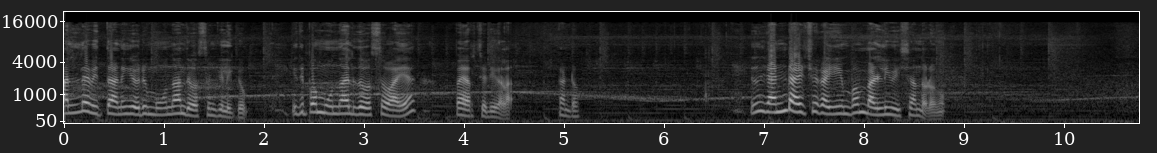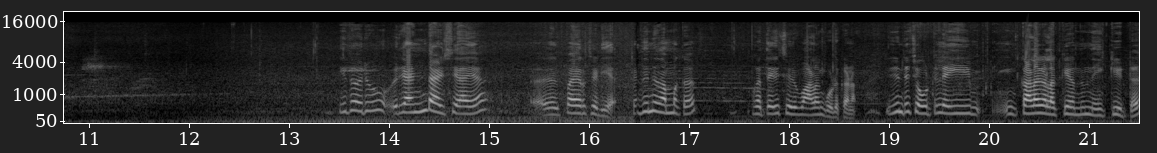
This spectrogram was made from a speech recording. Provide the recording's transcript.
നല്ല വിത്താണെങ്കിൽ ഒരു മൂന്നാം ദിവസം കിളിക്കും. ഇതിപ്പം മൂന്നാൽ ദിവസമായ പയർ ചെടികളാണ് കണ്ടോ? ഇത് രണ്ടാഴ്ച കഴിയുമ്പം വള്ളി വീശാൻ തുടങ്ങും. ഇതൊരു രണ്ടാഴ്ചയായ പയർ ചെടിയാണ് ഇതിന് നമുക്ക് പ്രത്യേകിച്ച് ഒരു വളം കൊടുക്കണം. ഇതിന്റെ ചോട്ടിലെ ഈ കളകളൊക്കെ ഒന്ന് നീക്കിയിട്ട്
